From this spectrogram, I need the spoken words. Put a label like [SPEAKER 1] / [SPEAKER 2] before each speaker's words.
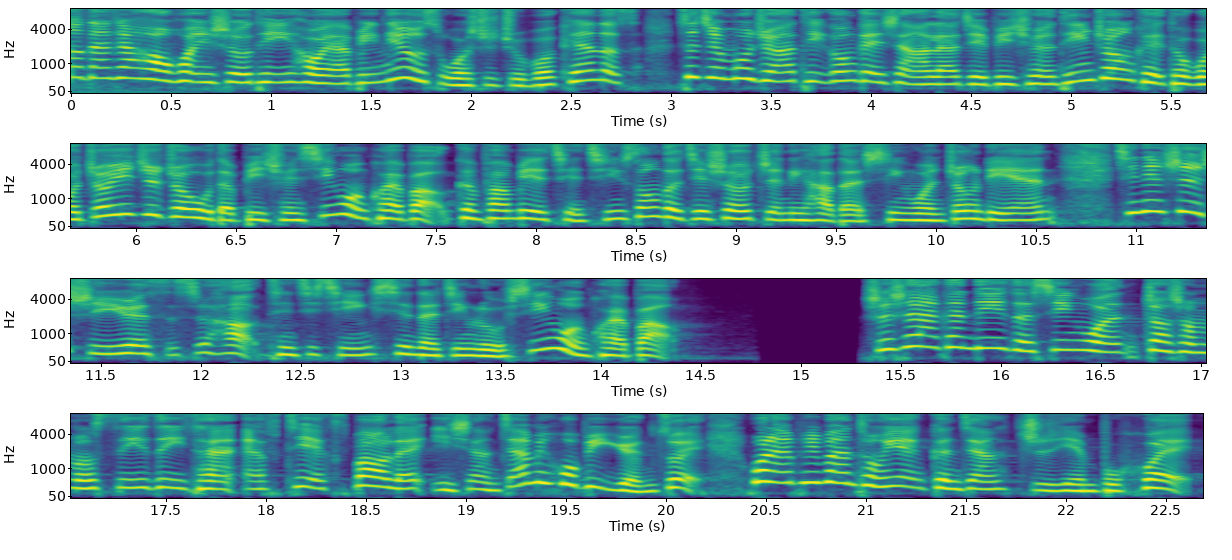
[SPEAKER 1] Hello，大家好，欢迎收听后亚宾 news，我是主播 Candice。这节目主要提供给想要了解币圈的听众，可以透过周一至周五的币圈新闻快报，更方便且轻松的接收整理好的新闻重点。今天是十一月十四号，天气晴。现在进入新闻快报。首先来看第一则新闻，赵长鹏 CZ 谈 FTX 暴雷，已向加密货币原罪，未来批判同业更将直言不讳。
